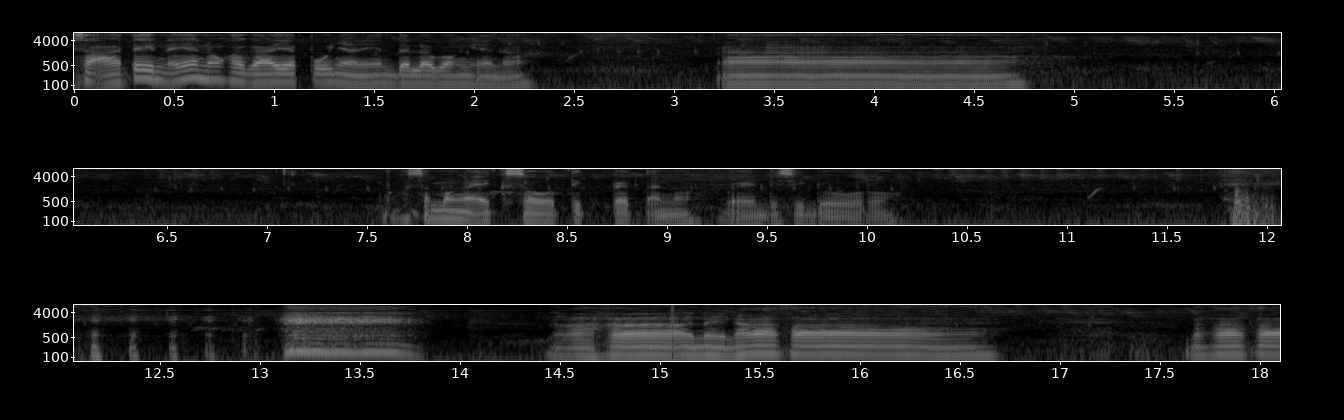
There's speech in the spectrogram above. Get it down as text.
sa atin. Ayan oh, kagaya po niyan, yung dalawang yan oh. Ah sa mga exotic pet ano, pwede siguro. nakaka ano, eh, nakaka nakaka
